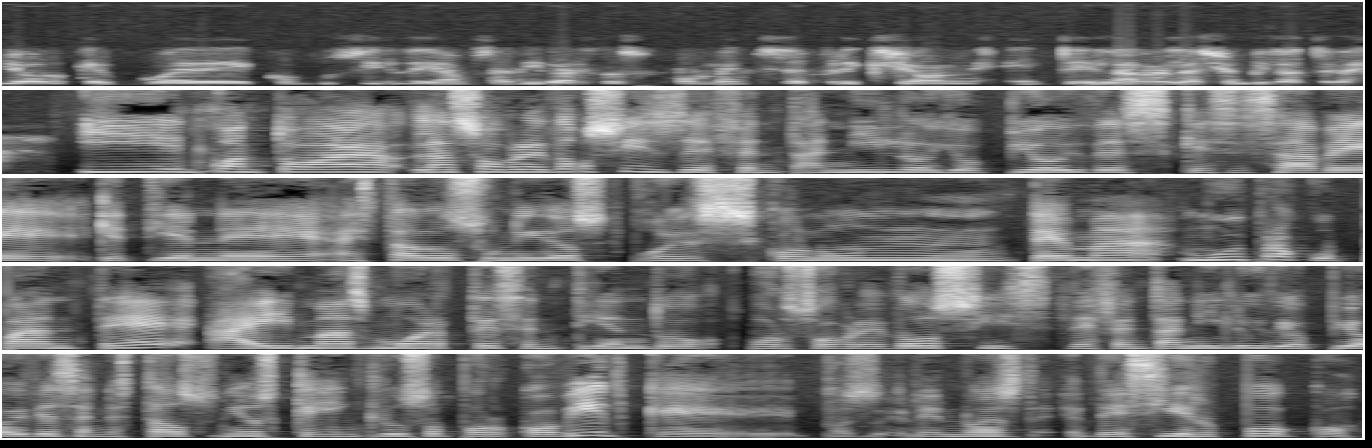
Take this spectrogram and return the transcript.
yo creo que puede conducir, digamos, a diversos momentos de fricción entre la relación bilateral. Y en cuanto a la sobredosis de fentanilo y opioides que se sabe que tiene a Estados Unidos, pues con un tema muy preocupante, hay más muertes, entiendo, por sobredosis de fentanilo y de opioides en Estados Unidos que incluso por COVID, que pues no es decir poco.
